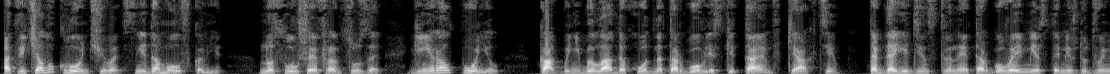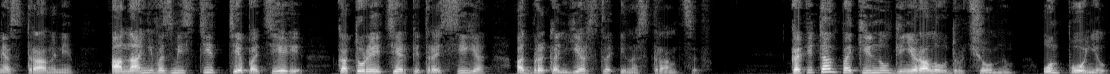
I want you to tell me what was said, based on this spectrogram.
отвечал уклончиво, с недомолвками. Но, слушая француза, генерал понял, как бы ни была доходна торговля с Китаем в Кяхте, тогда единственное торговое место между двумя странами, она не возместит те потери, которые терпит Россия от браконьерства иностранцев. Капитан покинул генерала удрученным он понял,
